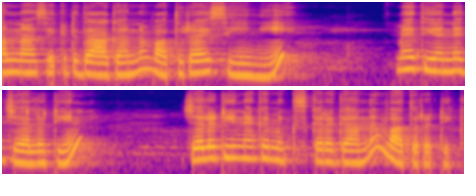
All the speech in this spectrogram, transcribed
අන්නාසියකට දාගන්න වතුරයි සීනි මේ තියෙන්නේ ජෙලටින්. ජෙලටින් එක මික්ස් කරගන්න වතුර ටිකක්.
